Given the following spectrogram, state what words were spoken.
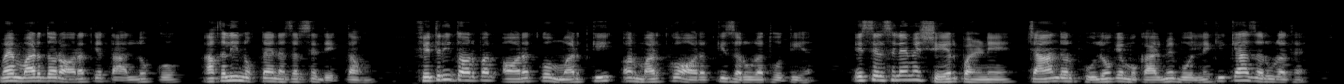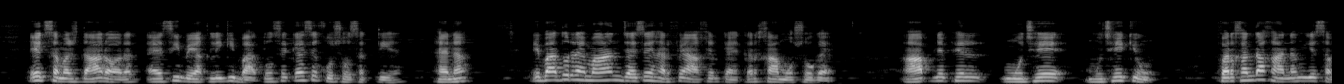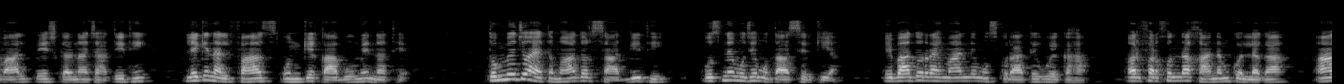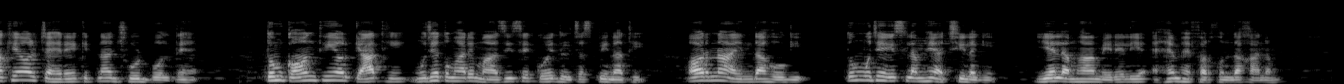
میں مرد اور عورت کے تعلق کو عقلی نقطۂ نظر سے دیکھتا ہوں۔ فطری طور پر عورت کو مرد کی اور مرد کو عورت کی ضرورت ہوتی ہے۔ اس سلسلے میں شیر پڑھنے، چاند اور پھولوں کے مکالمے بولنے کی کیا ضرورت ہے؟ ایک سمجھدار عورت ایسی بے عقلی کی باتوں سے کیسے خوش ہو سکتی ہے؟ ہے نا؟ عباد الرحمان جیسے حرف آخر کہہ کر خاموش ہو گئے۔ آپ نے پھر مجھے مجھے کیوں؟ فرخندہ خانم یہ سوال پیش کرنا چاہتی تھی لیکن الفاظ ان کے قابو میں نہ تھے۔ تم میں جو اعتماد اور سادگی تھی، اس نے مجھے متاثر کیا۔ عباد الرحمان نے مسکراتے ہوئے کہا اور فرخندہ خانم کو لگا، آنکھیں اور چہرے کتنا جھوٹ بولتے ہیں۔ تم کون تھی اور کیا تھی؟ مجھے تمہارے ماضی سے کوئی دلچسپی نہ تھی، اور نہ آئندہ ہوگی۔ تم مجھے اس لمحے اچھی لگی۔ یہ لمحہ میرے لیے اہم ہے، فرخندہ خانم۔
